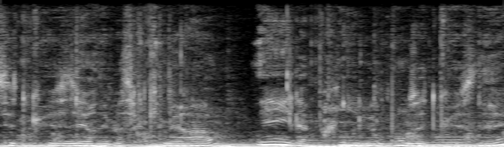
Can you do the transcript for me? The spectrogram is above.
ZQSD, on déplace la caméra et il a pris le bon ZQSD.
